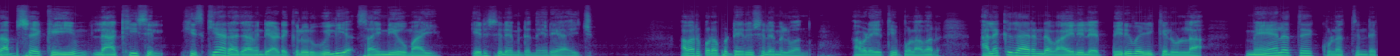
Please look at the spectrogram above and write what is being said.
റബ്ഷേക്കയും ലാഖീസിൽ ഹിസ്കിയ രാജാവിന്റെ അടുക്കൽ ഒരു വലിയ സൈന്യവുമായി എരുസലേമിന്റെ നേരെ അയച്ചു. അവർ പുറപ്പെട്ട് എരുസലേമിൽ വന്നു. അവിടെ എത്തിയപ്പോൾ അവർ അലക്കുകാരന്റെ വയലിലെ പെരുവഴിക്കലുള്ള മേലത്തെ കുളത്തിന്റെ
